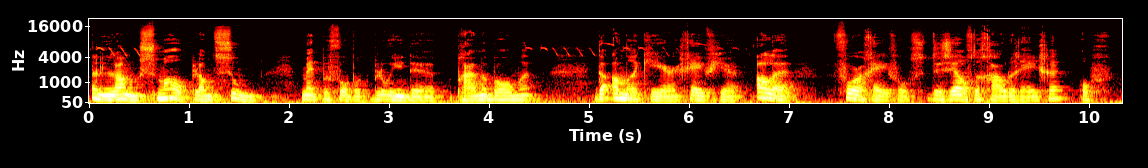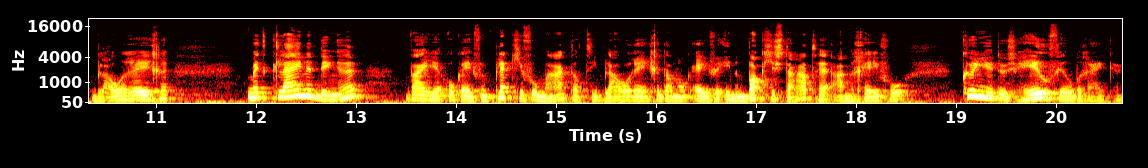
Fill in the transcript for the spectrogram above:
een lang smal plantsoen met bijvoorbeeld bloeiende pruimenbomen. De andere keer geef je alle voorgevels dezelfde gouden regen of blauwe regen. Met kleine dingen waar je ook even een plekje voor maakt, dat die blauwe regen dan ook even in een bakje staat hè, aan de gevel, kun je dus heel veel bereiken.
